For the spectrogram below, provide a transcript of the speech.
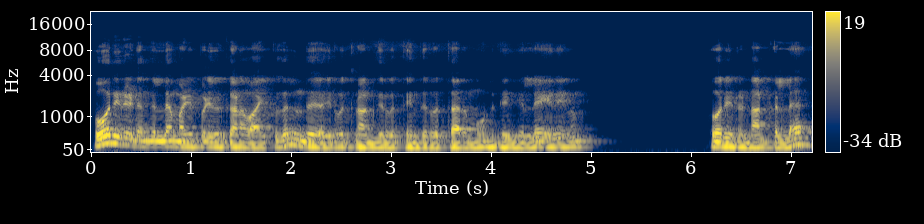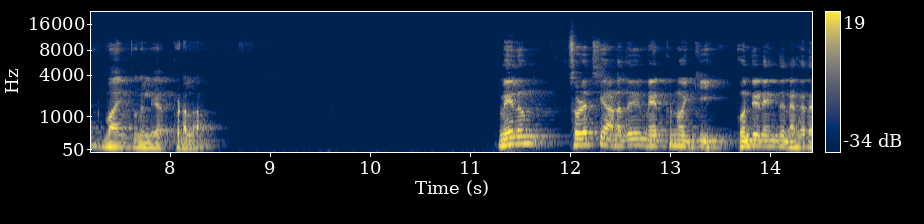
ஓரிரு இடங்களில் மழைப்பொழிவிற்கான வாய்ப்புகள். இந்த இருபத்தி நான்கு இருபத்தைந்து இருபத்தாறு மூணு தேதிகளில் ஏதேனும் ஓரிரு நாட்களில் வாய்ப்புகள் ஏற்படலாம். மேலும் சுழற்சியானது மேற்கு நோக்கி ஒன்றிணைந்து நகர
